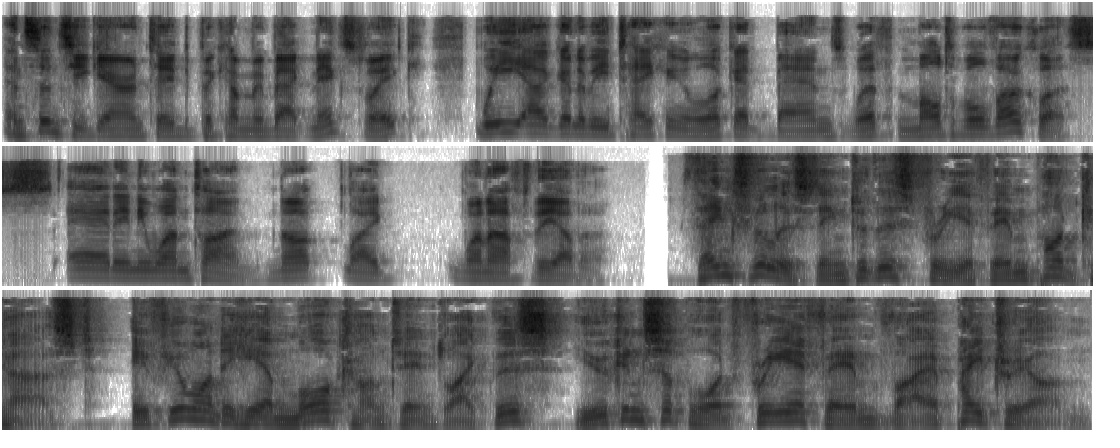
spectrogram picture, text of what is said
And since you're guaranteed to be coming back next week, we are going to be taking a look at bands with multiple vocalists at any one time, not like one after the other. Thanks for listening to this Free FM podcast. If you want to hear more content like this, you can support Free FM via Patreon.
